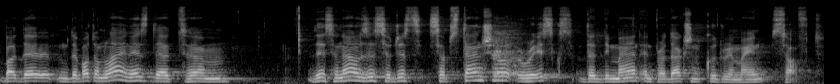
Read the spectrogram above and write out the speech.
but the, the bottom line is that um, this analysis suggests substantial risks that demand and production could remain soft.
